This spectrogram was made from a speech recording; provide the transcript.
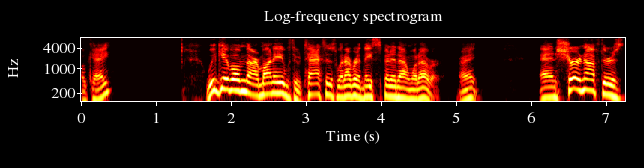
Okay. We give them our money through taxes, whatever, and they spend it on whatever, right? And sure enough, there's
